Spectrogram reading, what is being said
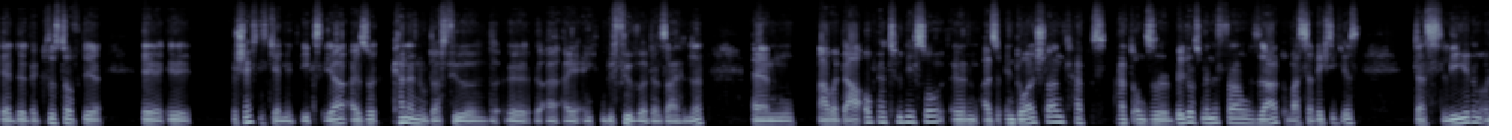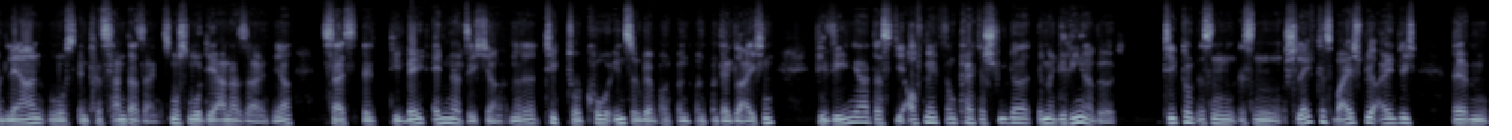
der, der, der Christoph, der, äh, beschäftigt ja mit XR, also kann er nur dafür äh, äh, eigentlich ein Befürworter sein. Ne? Ähm, aber da auch natürlich so, ähm, also in Deutschland hat, hat unsere Bildungsministerin gesagt, was ja richtig ist, das Lehren und Lernen muss interessanter sein, es muss moderner sein. Ja? Das heißt, äh, die Welt ändert sich ja. Ne? TikTok, Co., Instagram und, und, und, dergleichen. Wir sehen ja, dass die Aufmerksamkeit der Schüler immer geringer wird. TikTok ist ein, ist ein schlechtes Beispiel eigentlich, ähm,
